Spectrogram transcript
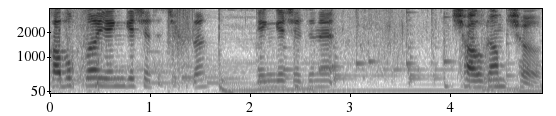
Kabukla yengeç eti çıktı. Yengeç etini şalgam çağı.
